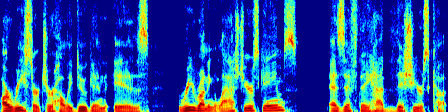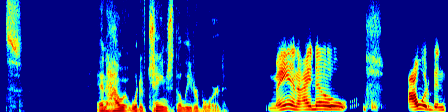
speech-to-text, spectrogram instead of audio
Our researcher, Holly Dugan, is rerunning last year's games as if they had this year's cuts and how it would have changed the leaderboard. Man, I know I would have been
